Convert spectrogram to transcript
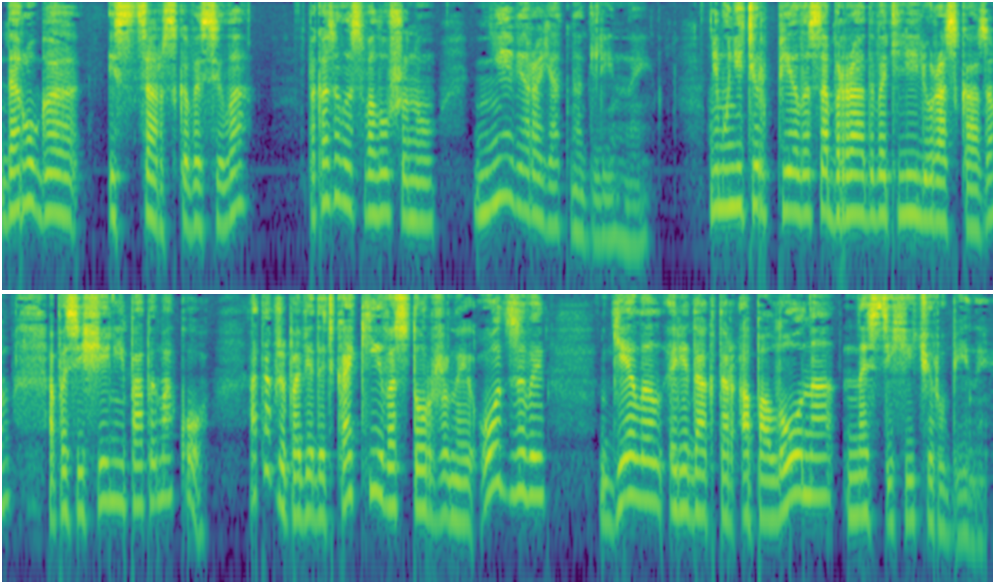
Дорога из царского села показалась Волошину невероятно длинной. Ему не терпелось обрадовать Лилю рассказом о посещении папы Мако, а также поведать, какие восторженные отзывы делал редактор Аполлона на стихи Черубины.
